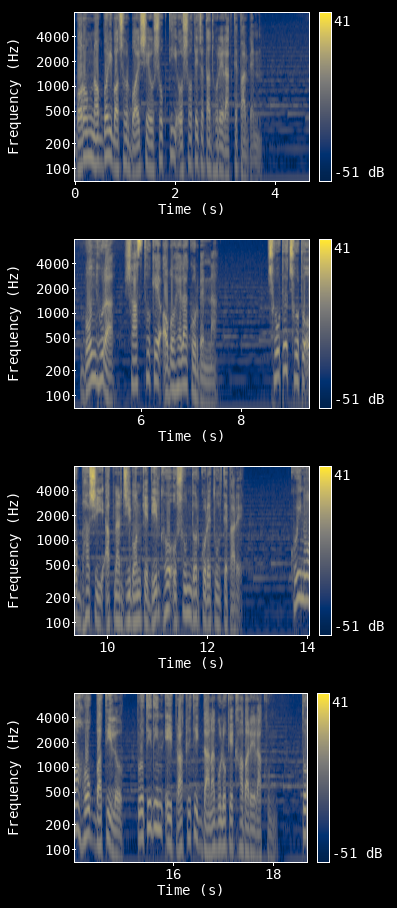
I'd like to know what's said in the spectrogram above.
বরং নব্বই বছর বয়সেও শক্তি ও সতেজতা ধরে রাখতে পারবেন। বন্ধুরা, স্বাস্থ্যকে অবহেলা করবেন না। ছোট ছোট অভ্যাসই আপনার জীবনকে দীর্ঘ ও সুন্দর করে তুলতে পারে। কুইনোয়া হোক বা তিলও, প্রতিদিন এই প্রাকৃতিক দানাগুলোকে খাবারে রাখুন। তো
